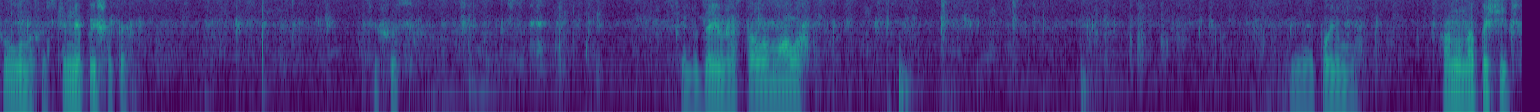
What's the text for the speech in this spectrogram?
Що воно щось чи не пишете? Чи щось? Чи людей вже стало мало? Не пойму. А ну напишіть,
